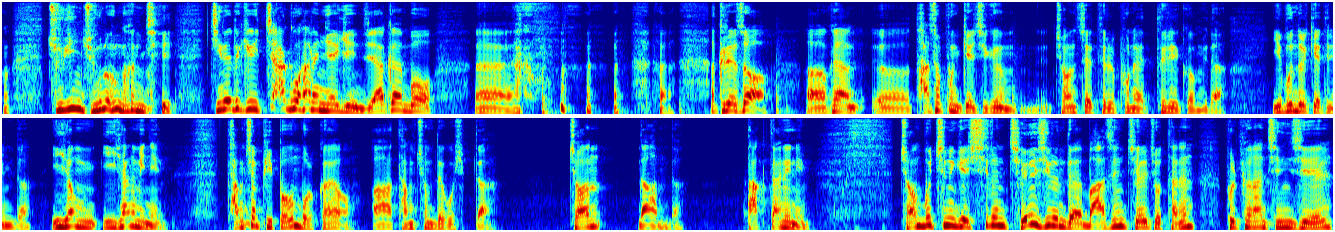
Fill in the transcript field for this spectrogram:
주긴 주는 건지 지네들끼리 짜고 하는 얘기인지 약간 뭐 에. 아, 그래서 어, 그냥 어, 다섯 분께 지금 전 세트를 보내드릴 겁니다. 이분들께 드립니다. 이형 이향미님 당첨 비법은 뭘까요? 아, 당첨되고 싶다. 전 나갑니다. 박다니님. 전 붙이는 게 실은 제일 싫은데 맛은 제일 좋다는 불편한 진실.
